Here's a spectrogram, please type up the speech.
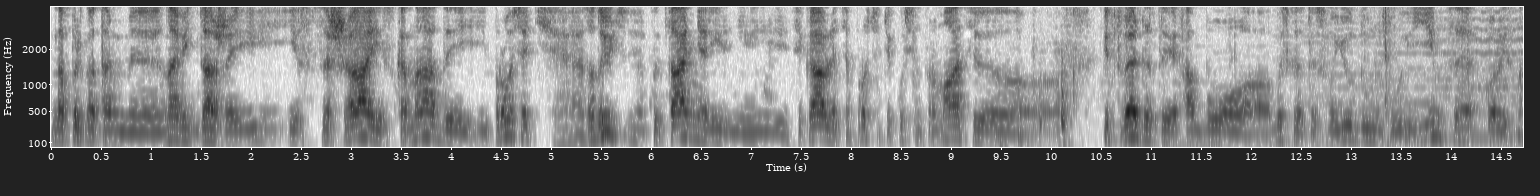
Наприклад, там е, навіть даже із США, із Канади, і просять, е, задають питання різні, і цікавляться, просять якусь інформацію е, підтвердити або висказати свою думку, і їм це корисно.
